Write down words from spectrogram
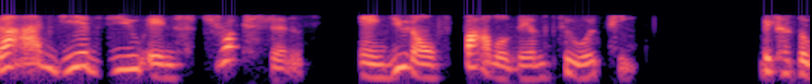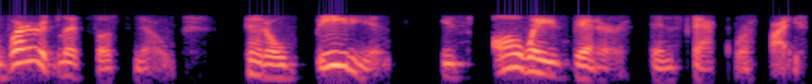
God gives you instructions and you don't follow them to a a T. Because the word lets us know that obedience is always better than sacrifice.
